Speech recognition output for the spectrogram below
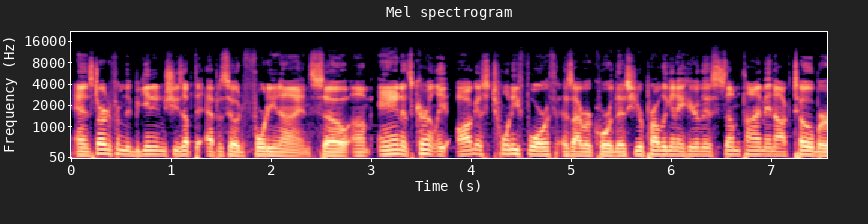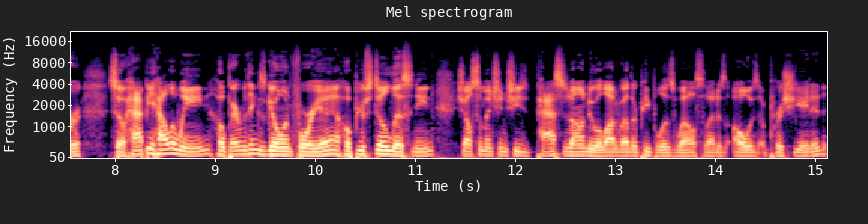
and started from the beginning. She's up to episode 49. So um, Ann, it's currently August 24th as I record this. You're probably going to hear this sometime in October. So happy Halloween. Hope everything's going for you. Hope you're still listening. She also mentioned she's passed it on to a lot of other people as well. So that is always appreciated.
